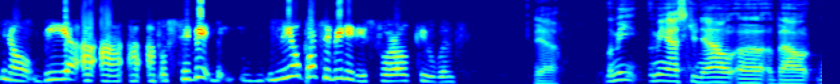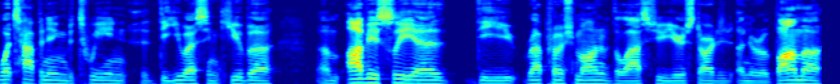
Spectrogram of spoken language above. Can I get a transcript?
you know, be a, a, a, possibility, new possibilities for all Cubans. Yeah, let me let me ask you now uh, about what's happening between the U.S. and Cuba. Um, obviously, uh, the rapprochement of the last few years started under Obama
